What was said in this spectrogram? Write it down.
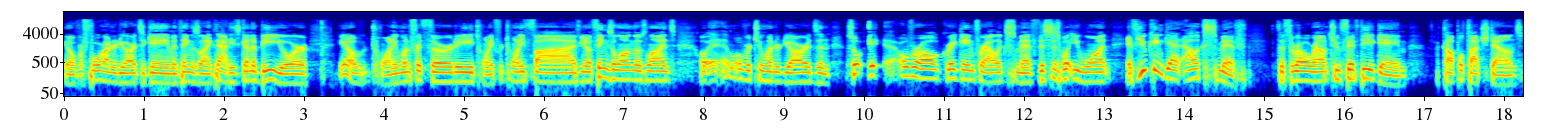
you know over 400 yards a game and things like that. He's going to be your you know 21 for 30, 20 for 25, you know things along those lines. Oh, eh, over 200 yards, and so it, overall, great game for Alex Smith. This is what you want if you can get Alex Smith to throw around 250 a game. A couple touchdowns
